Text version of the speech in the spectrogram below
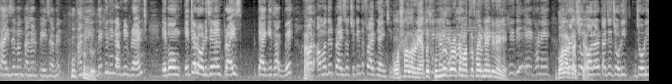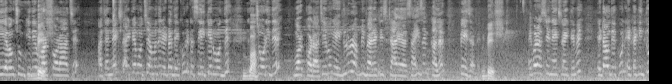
সাইজ এবং কালার পেয়ে যাবেন। আমি দেখে নিন আপনি ব্র্যান্ড এবং এটার অরিজিনাল প্রাইস ট্যাগই থাকবে। হ্যাঁ। আর আমাদের প্রাইস হচ্ছে কিন্তু ফাইভ নাইনটি অসাধারণ এত সুন্দর প্রোডাক্টটা মাত্র ফাইভ নাইনটি নাইনে এখানে গলার কাজটা। গলার কাজে জড়ি জড়ি এবং চুমকি দিয়ে ওয়ার্ক করা আছে। আচ্ছা নেক্সট আইটেম হচ্ছে আমাদের এটা দেখুন এটা সিল্কের মধ্যে। জড়ি দিয়ে ওয়ার্ক করা আছে এবং এগুলোর আপনি ভ্যারাইটি সাইজ এন্ড কালার পেয়ে যাবেন। বেশ। এবার আসছে নেক্সট আইটেমে এটাও দেখুন এটা কিন্তু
